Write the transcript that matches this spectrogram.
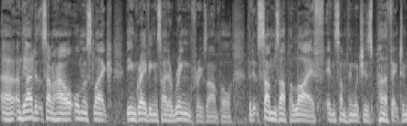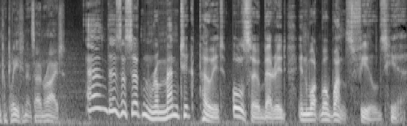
Uh, and the idea that somehow, almost like the engraving inside a ring, for example, that it sums up a life in something which is perfect and complete in its own right. And there's a certain romantic poet also buried in what were once fields here.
